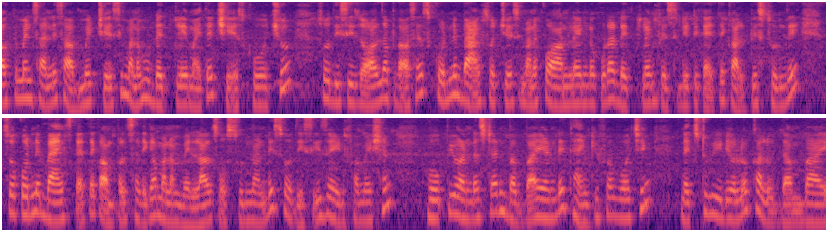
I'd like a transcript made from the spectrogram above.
డాక్యుమెంట్స్ అన్ని సబ్మిట్ చేసి మనము డెత్ క్లెయిమ్ అయితే చేసుకోవచ్చు. So this is all the process కొన్ని బ్యాంక్స్ వచ్చేసి మనకు ఆన్లైన్లో కూడా డెత్ క్లెయిమ్ ఫెసిలిటీకి అయితే కల్పిస్తుంది. సో కొన్ని బ్యాంక్స్కి అయితే కంపల్సరీగా మనం వెళ్ళాల్సి వస్తుందండి. So this is a information hope you understand bye అండి. Thank you for watching next వీడియోలో కలుద్దాం. బాయ్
